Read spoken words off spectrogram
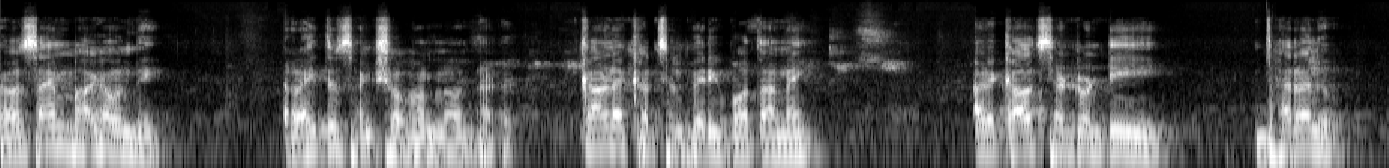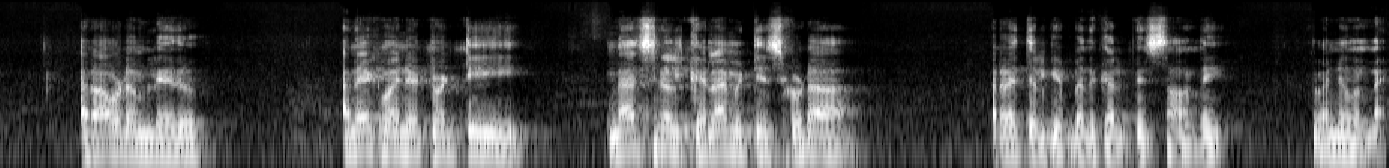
వ్యవసాయం బాగా ఉంది. రైతు సంక్షోభంలో ఉన్నాడు. కారణ ఖర్చులు పెరిగిపోతున్నాయి. అది కావాల్సినటువంటి ధరలు రావడం లేదు. అనేకమైనటువంటి న్యాచురల్ కెలామిటీస్ కూడా రైతులకు ఇబ్బంది కల్పిస్తూ ఉంది. ఇవన్నీ ఉన్నాయి.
